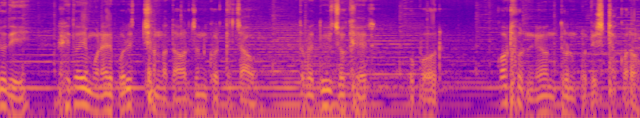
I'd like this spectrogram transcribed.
যদি হৃদয় মনের পরিচ্ছন্নতা অর্জন করতে চাও, তবে দুই চোখের উপর কঠোর নিয়ন্ত্রণ প্রতিষ্ঠা করো।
